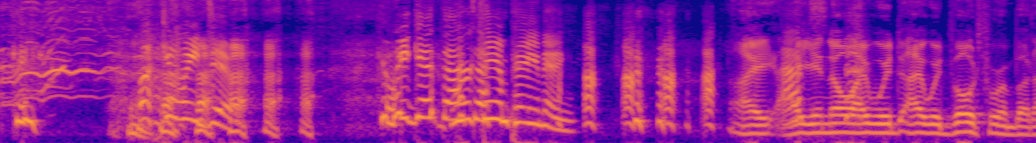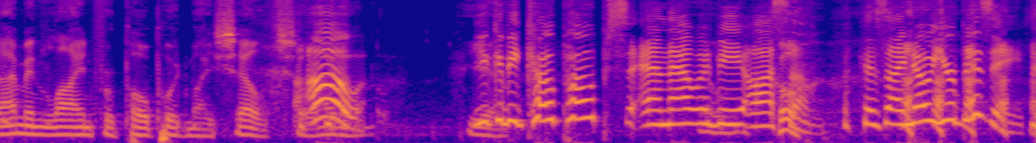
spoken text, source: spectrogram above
Can, what can we do? Can we get that? We're to- campaigning. I, I you know I would I would vote for him, but I'm in line for popehood myself. So, Oh, you yeah. could be co-popes, and that would be awesome. Because I know you're busy.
